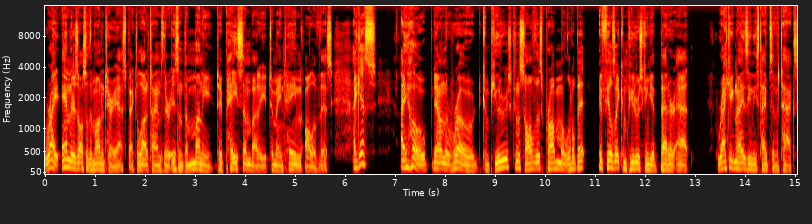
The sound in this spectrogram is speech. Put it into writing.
Right. And there's also the monetary aspect. A lot of times there isn't the money to pay somebody to maintain all of this. I guess I hope down the road computers can solve this problem a little bit. It feels like computers can get better at recognizing these types of attacks,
